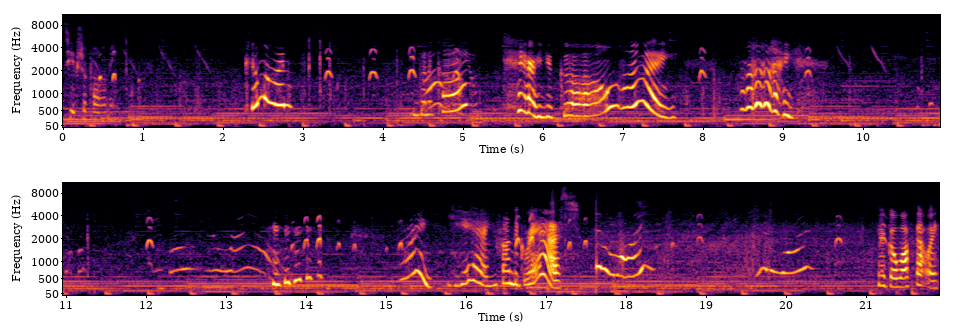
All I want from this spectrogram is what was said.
Let's see if she'll follow me. Come on. You gonna come? There you go. Hi. Hi. Hi. Yeah, you found the grass. Here, go walk that way.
